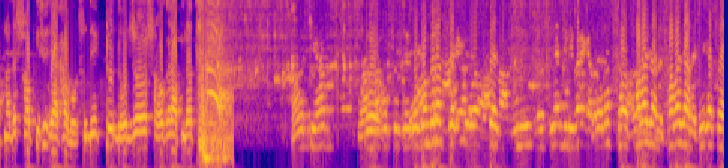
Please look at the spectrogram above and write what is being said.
আপনাদের সবকিছু দেখাবো। শুধু একটু ধৈর্য সহকারে আপনারা বন্ধুরা সবাই জানে সবাই জানে ঠিক আছে?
